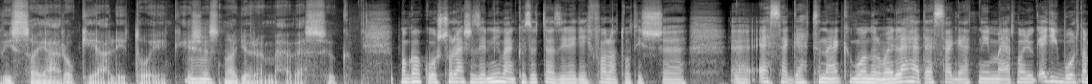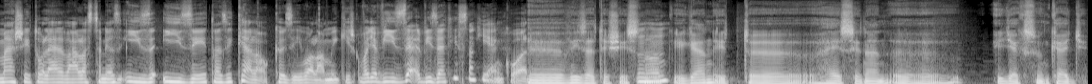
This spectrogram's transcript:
visszajáró kiállítóink, és mm. ezt nagy örömmel vesszük. Maga a kóstolás azért nyilván között azért egy-egy falatot is eszegetnek, gondolom, hogy lehet eszegetni, mert mondjuk egyik bort a másiktól elválasztani az íz, ízét, azért kell a közé valami kis, vagy a víz, vizet isznak ilyenkor? Vizet is isznak, uh-huh. igen, itt helyszínen igyekszünk egy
